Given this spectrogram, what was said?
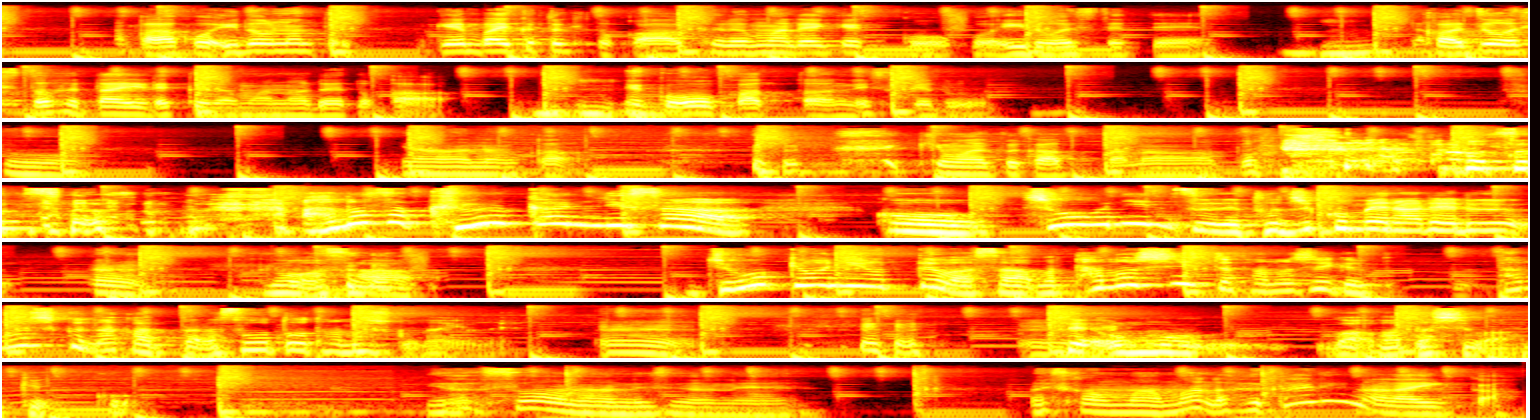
だからこう移動のと現場行く時とか車で結構こう移動しててうん。だから上司と2人で車乗るとかうん結構多かったんですけど。そう。いやーなんか 気まずかったなぁと。そうそうそうそう。あのさ空間にさこう少人数で閉じ込められるうん。のはさ状況によってはさ、まあ、楽しいっちゃ楽しいけど楽しくなかったら相当楽しくないよね。うんって思うわ私は結構。いやそうなんですよね。しかもまあまだ2人ならいいか。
